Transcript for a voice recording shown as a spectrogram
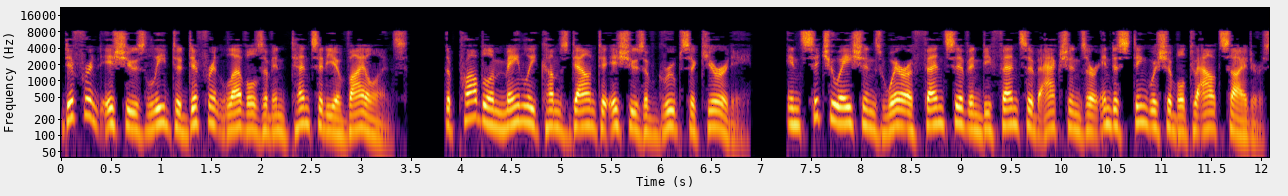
Different issues lead to different levels of intensity of violence. The problem mainly comes down to issues of group security. In situations where offensive and defensive actions are indistinguishable to outsiders,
